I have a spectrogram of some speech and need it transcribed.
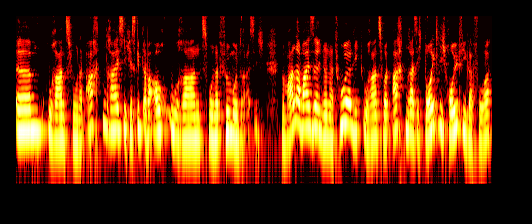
ähm, Uran 238, es gibt aber auch Uran 235. Normalerweise in der Natur liegt Uran 238 deutlich häufiger vor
